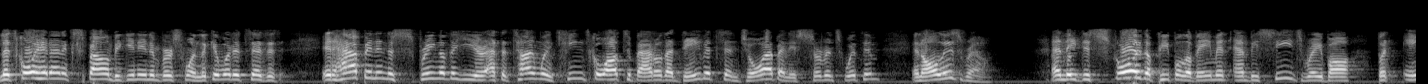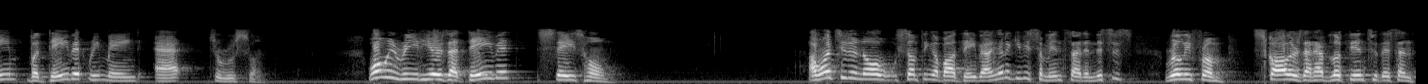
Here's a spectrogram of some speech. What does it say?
Let's go ahead and expound beginning in verse 1. Look at what it says. It happened in the spring of the year, at the time when kings go out to battle, that David sent Joab and his servants with him and all Israel. And they destroyed the people of Ammon and besieged Rabbah, but, Am- but David remained at Jerusalem. What we read here is that David stays home. I want you to know something about David. I'm going to give you some insight, and this is really from scholars that have looked into this and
